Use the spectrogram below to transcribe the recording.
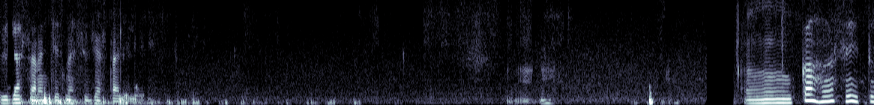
विलास सरांचेच मेसेज जास्त आलेले अं, कहा से तू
